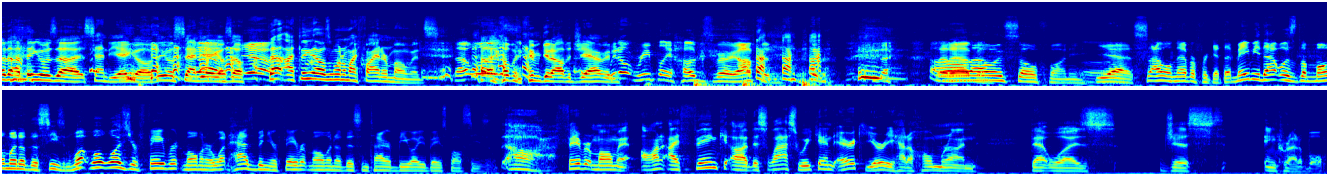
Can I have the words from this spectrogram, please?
I think it was uh, San Diego. I think it was San Diego. So Yeah. that, I think that was one of my finer moments. that was. helping him get out of the jam. And we don't replay hugs very often. oh, that was so funny. yes, I will never forget that. Maybe that was the moment of the season. What what was your favorite moment, or what has been your favorite moment of this entire BYU baseball season? Oh, favorite moment on. I think uh, this last weekend, Eric Yuri had a home run that was just incredible.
